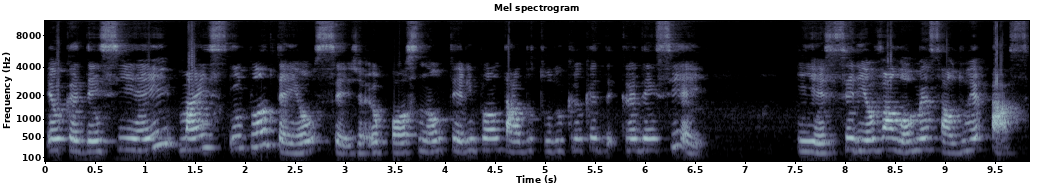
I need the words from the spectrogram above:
eu credenciei, mas implantei, ou seja, eu posso não ter implantado tudo que eu credenciei. E esse seria o valor mensal do repasse.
